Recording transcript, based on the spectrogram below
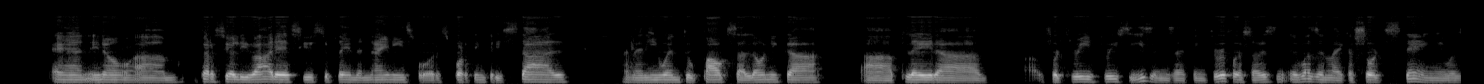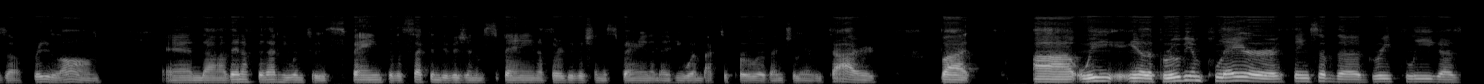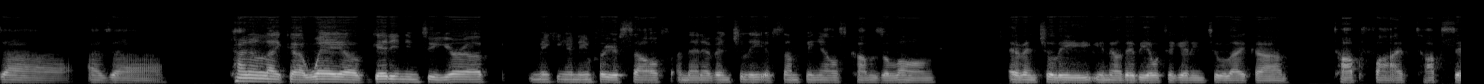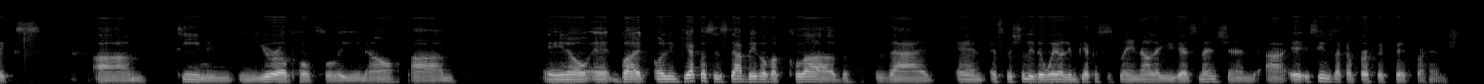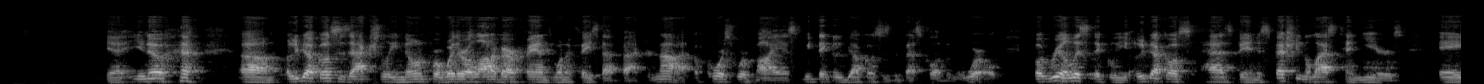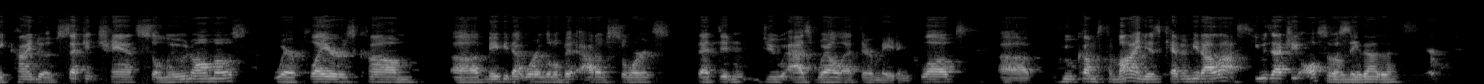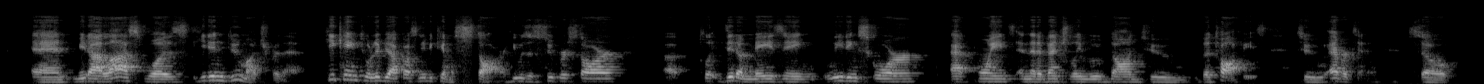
And, you know, um, Percy Olivares used to play in the 90s for Sporting Cristal. And then he went to PAOK Salonika, uh, played uh, for three three seasons, I think, three or four. So it wasn't like a short sting. It was uh, pretty long. And uh, then after that, he went to Spain, to the second division of Spain, a third division of Spain, and then he went back to Peru eventually and retired. But uh, we, you know, the Peruvian player thinks of the Greek league as a, as a kind of like a way of getting into Europe, making a name for yourself, and then eventually, if something else comes along, eventually, you know, they'll be able to get into like a top five, top six um, team in, in Europe, hopefully, you know. Um, you know, and, but Olympiacos is that big of a club that and especially the way Olympiacos is playing now, like you guys mentioned, uh, it, it, seems like a perfect fit for him. Yeah, you know, um, Olympiacos is actually known for whether a lot of our fans want to face that fact or not. Of course, we're biased. We think Olympiacos is the best club in the world. But realistically, Olympiacos has been, especially in the last 10 years, a kind of second chance saloon almost, where players come uh, maybe that were a little bit out of sorts, that didn't do as well at their maiden clubs uh, who comes to mind is Kevin Mirallas. He was actually also oh, a safety Mirallas. And Mirallas was, he didn't do much for them. He came to Olympiacos and he became a star. He was a superstar, uh, play, did amazing, leading scorer, at points and then eventually moved on to the Toffees, to Everton. So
